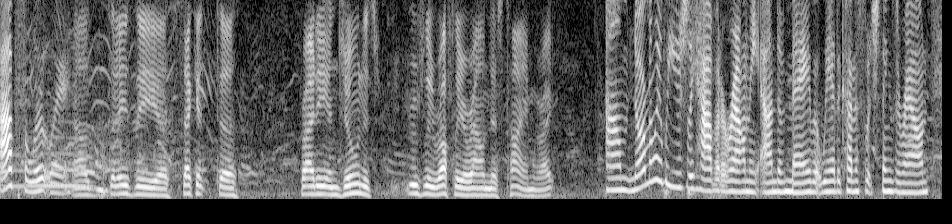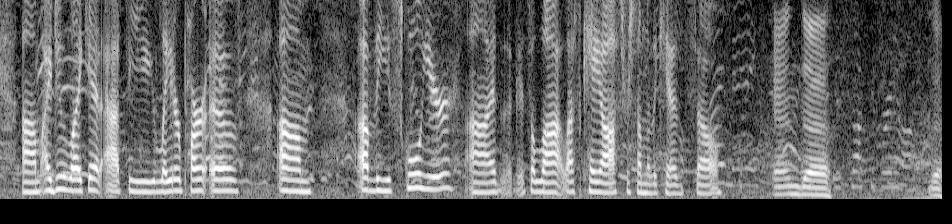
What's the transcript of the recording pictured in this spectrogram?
Absolutely. Now today's the uh, second uh, Friday in June. It's usually roughly around this time, right? Um, normally we usually have it around the end of May, but we had to kind of switch things around. Um, I do like it at the later part of um, of the school year. Uh, it's, it's a lot less chaos for some of the kids. So And uh, the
